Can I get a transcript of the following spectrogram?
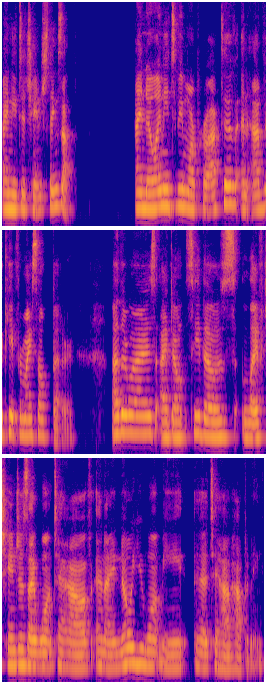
I need to change things up. I know I need to be more proactive and advocate for myself better. Otherwise, I don't see those life changes I want to have, and I know you want me uh, to have happening.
